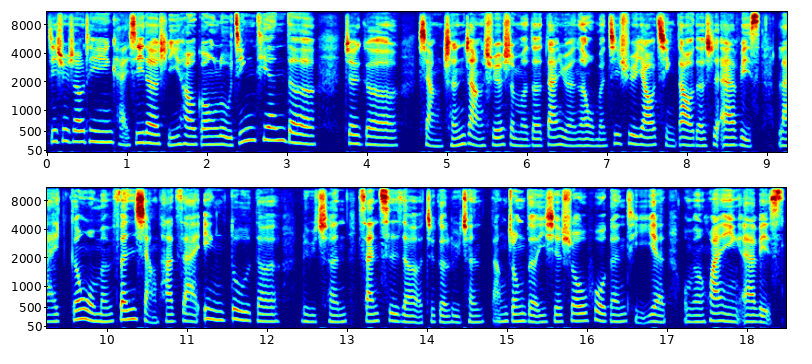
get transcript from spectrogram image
继续收听凯西的十一号公路。今天的这个想成长学什么的单元呢？我们继续邀请到的是 Avis 来跟我们分享他在印度的旅程，三次的这个旅程当中的一些收获跟体验。我们欢迎 Avis。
